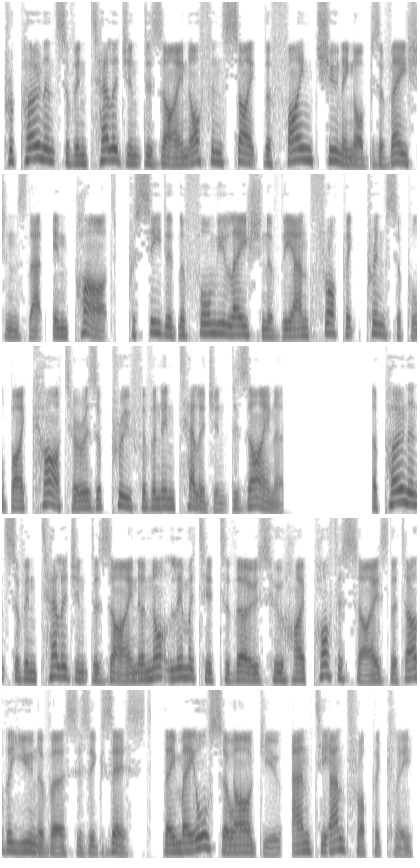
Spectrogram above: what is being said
Proponents of intelligent design often cite the fine-tuning observations that, in part, preceded the formulation of the anthropic principle by Carter as a proof of an intelligent designer. Opponents of intelligent design are not limited to those who hypothesize that other universes exist, they may also argue, anti-anthropically,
